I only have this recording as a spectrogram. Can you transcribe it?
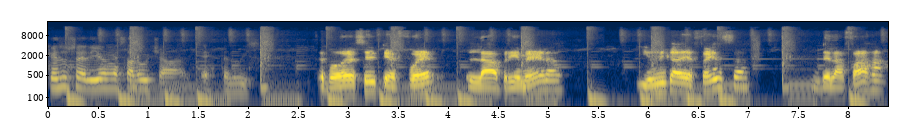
¿Qué sucedió en esa lucha, este Luis? Te puedo decir que fue la primera y única defensa de la faja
